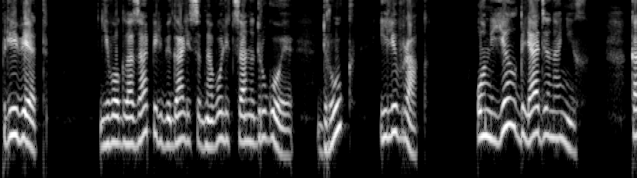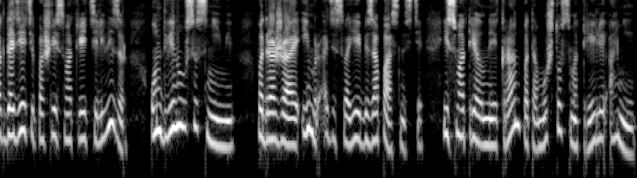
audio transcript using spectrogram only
«Привет». Его глаза перебегали с одного лица на другое. Друг или враг? Он ел, глядя на них. Когда дети пошли смотреть телевизор, он двинулся с ними, подражая им ради своей безопасности, и смотрел на экран, потому что смотрели они.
